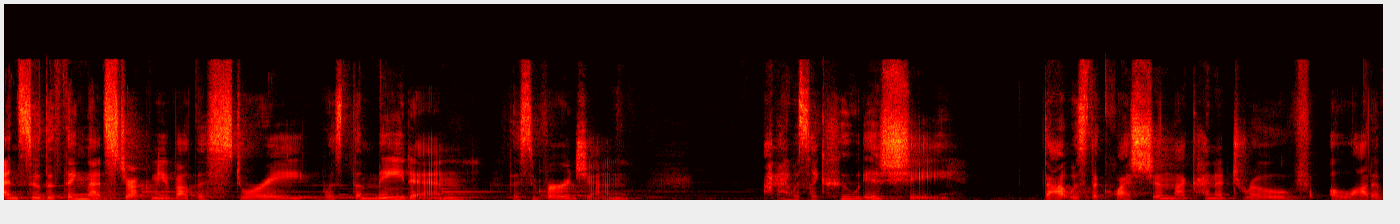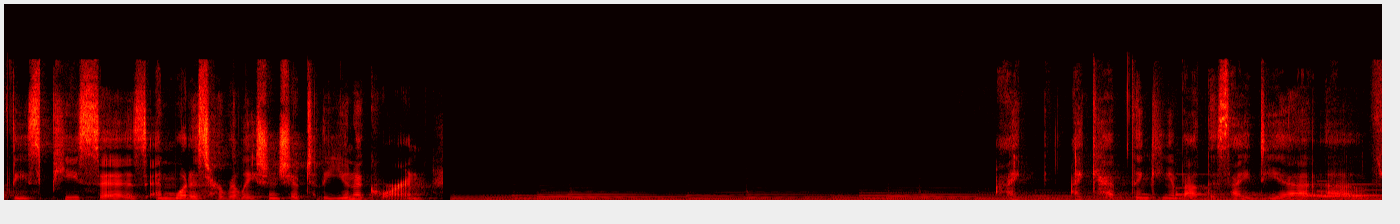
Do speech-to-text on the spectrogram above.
And so the thing that struck me about this story was the maiden, this virgin, and I was like, who is she? That was the question that kind of drove a lot of these pieces, and what is her relationship to the unicorn? I, I kept thinking about this idea of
